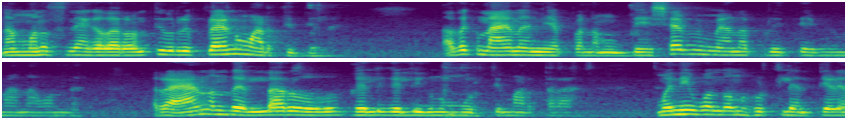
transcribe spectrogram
ನಮ್ಮ ಮನಸ್ಸಿನಾಗ ಅದಾರ ಅಂತ ಇವ್ರು ರಿಪ್ಲೈನೂ ಮಾಡ್ತಿದ್ದಿಲ್ಲ. ಅದಕ್ಕೆ ನಾನು ಅನ್ಯಪ್ಪ ನಮ್ಗೆ ದೇಶಾಭಿಮಾನ ಪ್ರೀತಿ ಅಭಿಮಾನ ಒಂದು ರಾಯಣ್ಣಂದು ಎಲ್ಲರೂ ಗಲ್ಲಿ ಗಲ್ಲಿಗೂ ಮೂರ್ತಿ ಮಾಡ್ತಾರೆ. ಮನೆಗೆ ಒಂದೊಂದು ಹುಟ್ಲಿ ಅಂತೇಳಿ.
